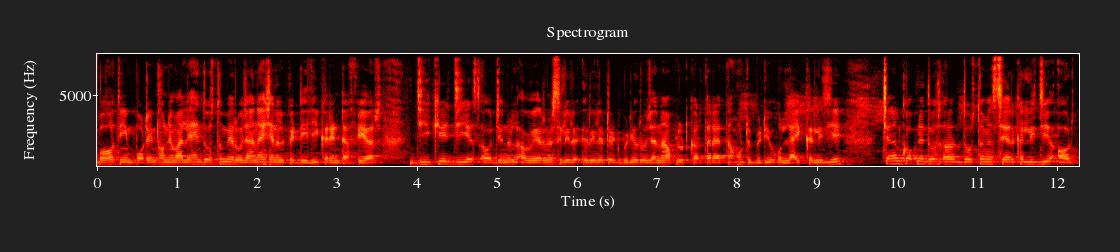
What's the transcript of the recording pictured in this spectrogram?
बहुत ही इंपॉर्टेंट होने वाले हैं। दोस्तों, मैं रोज़ाना ही चैनल पर daily current affair G K G S और जनरल अवेयरनेस रिलेटेड वीडियो रोज़ाना अपलोड करता रहता हूँ। तो वीडियो को लाइक कर लीजिए चैनल को अपने दोस्तों में शेयर कर लीजिए और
